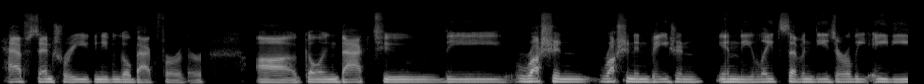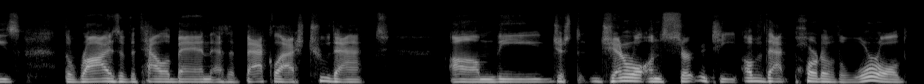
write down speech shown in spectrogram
half century. You can even go back further, uh, going back to the Russian Russian invasion in the late 70s, early 80s, the rise of the Taliban as a backlash to that um, the just general uncertainty of that part of the world,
